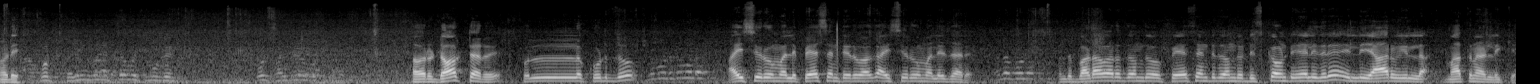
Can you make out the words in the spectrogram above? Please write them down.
ನೋಡಿ. ಅವರು ಡಾಕ್ಟರ್ ಫುಲ್ ಕುಡಿದು ಐ ಸಿ ರೂಮಲ್ಲಿ ಪೇಷಂಟ್ ಇರುವಾಗ ಐ ಸಿ ರೂಮಲ್ಲಿ ಇದ್ದಾರೆ. ಒಂದು ಬಡವರದೊಂದು ಪೇಷಂಟ್ದೊಂದು ಡಿಸ್ಕೌಂಟ್ ಹೇಳಿದರೆ ಇಲ್ಲಿ ಯಾರೂ ಇಲ್ಲ ಮಾತನಾಡಲಿಕ್ಕೆ.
